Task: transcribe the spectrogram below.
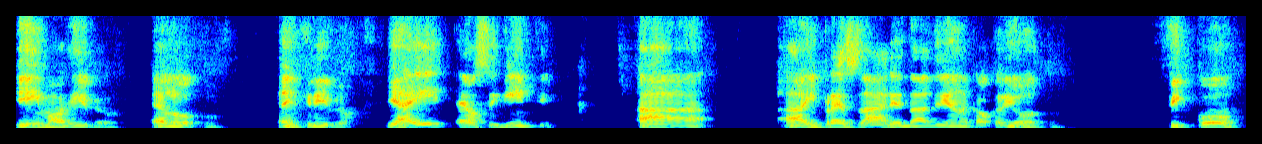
e imorrível. É louco. É incrível. E aí é o seguinte, a, a empresária da Adriana Calcanhoto ficou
